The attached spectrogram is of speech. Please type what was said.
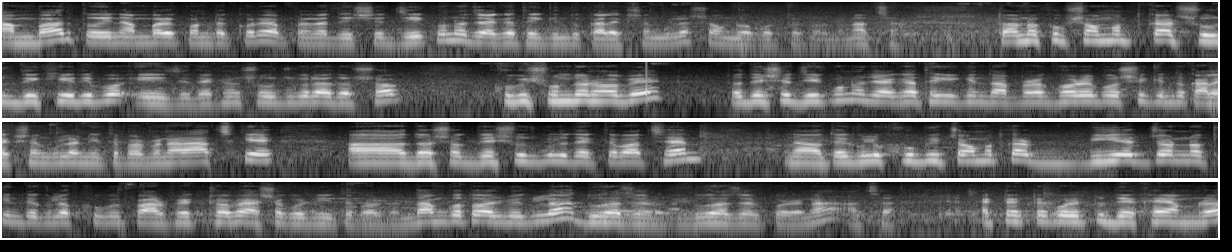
নাম্বার। তো এই নাম্বারে কন্ট্যাক্ট করে আপনারা দেশের যে কোনো জায়গা থেকে কিন্তু কালেকশনগুলো সংগ্রহ করতে পারবেন। আচ্ছা তো আমরা খুব চমৎকার শুজ দেখিয়ে দিব। এই যে দেখেন শুজগুলো দর্শক, খুবই সুন্দর হবে। তো দেশের যে কোনো জায়গা থেকে কিন্তু আপনারা ঘরে বসে কিন্তু কালেকশনগুলো নিতে পারবেন। আর আজকে দর্শক, যে শুজগুলো দেখতে পাচ্ছেন না তো এগুলো খুবই চমৎকার। বিয়ের জন্য কিন্তু এগুলো খুবই পারফেক্ট হবে। আশা করি নিতে পারবেন। দাম কত আসবে এগুলো? দু হাজার দু হাজার করে না? আচ্ছা একটা একটা করে একটু দেখাই আমরা।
